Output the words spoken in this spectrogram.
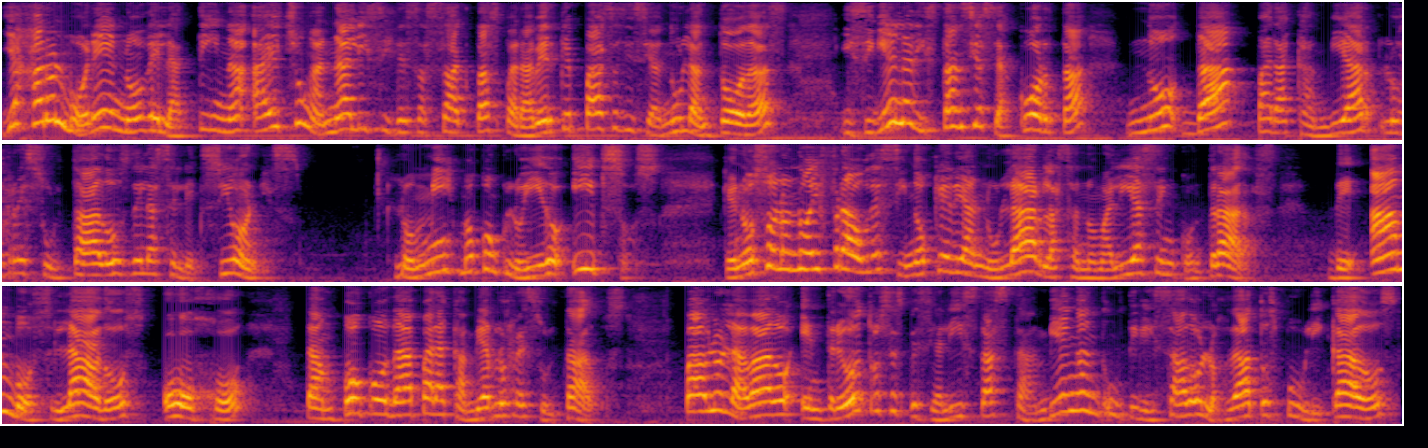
ya Harold Moreno de Latina ha hecho un análisis de esas actas para ver qué pasa si se anulan todas. Y si bien la distancia se acorta, no da para cambiar los resultados de las elecciones. Lo mismo concluido Ipsos, que no solo no hay fraude, sino que de anular las anomalías encontradas de ambos lados, ojo, tampoco da para cambiar los resultados. Pablo Lavado, entre otros especialistas, también han utilizado los datos publicados,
